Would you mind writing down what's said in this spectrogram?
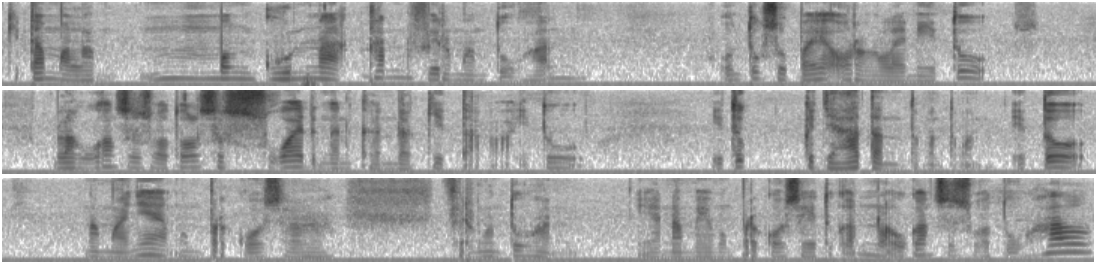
kita malah menggunakan firman Tuhan untuk supaya orang lain itu melakukan sesuatu sesuai dengan kehendak kita. Itu itu kejahatan teman-teman. Itu namanya memperkosa firman Tuhan ya namanya memperkosa itu kan melakukan sesuatu hal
